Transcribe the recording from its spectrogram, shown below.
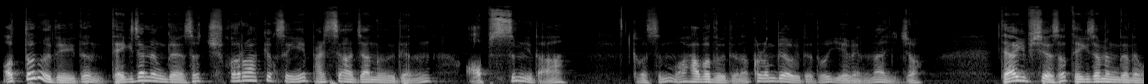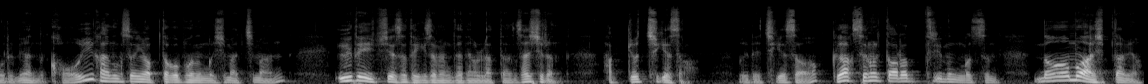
어떤 의대이든 대기자 명단에서 추가로 합격생이 발생하지 않는 의대는 없습니다. 그것은 뭐 하버드 의대나 콜롬비아 의대도 예외는 아니죠. 대학 입시에서 대기자 명단에 오르면 거의 가능성이 없다고 보는 것이 맞지만 의대 입시에서 대기자 명단에 올랐다는 사실은 학교 측에서 의대 측에서 그 학생을 떨어뜨리는 것은 너무 아쉽다며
